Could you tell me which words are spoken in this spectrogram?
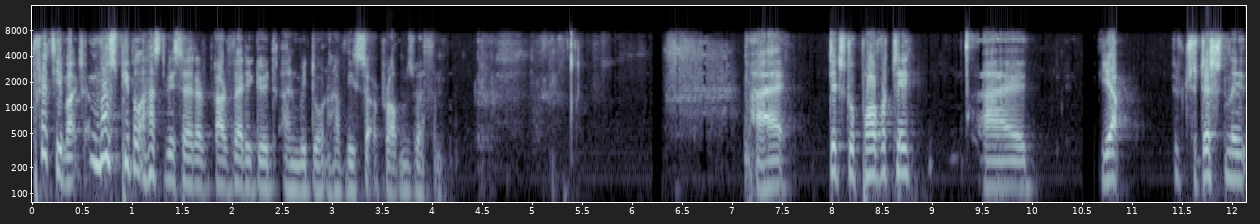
pretty much most people it has to be said are, are very good and we don't have these sort of problems with them. Uh, digital poverty uh, yep. Traditionally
